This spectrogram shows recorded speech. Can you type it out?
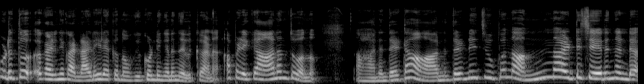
ഉടുത്തു കഴിഞ്ഞ് കണ്ണാടിയിലൊക്കെ നോക്കിക്കൊണ്ട് ഇങ്ങനെ നിൽക്കുകയാണ്. അപ്പോഴേക്കും ആനന്ദ് വന്നു. ആനന്ദേട്ടാ ആനന്ദേട്ടന്റെ ചുപ്പ് നന്നായിട്ട് ചേരുന്നുണ്ട്.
